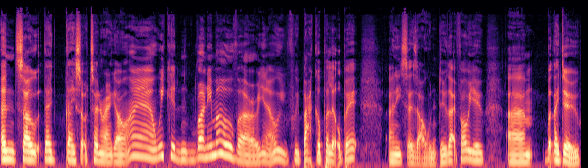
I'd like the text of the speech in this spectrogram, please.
and so they they sort of turn around and go, oh, yeah, we could run him over, you know, if we back up a little bit. And he says, I wouldn't do that if I were you. Um, but they do,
